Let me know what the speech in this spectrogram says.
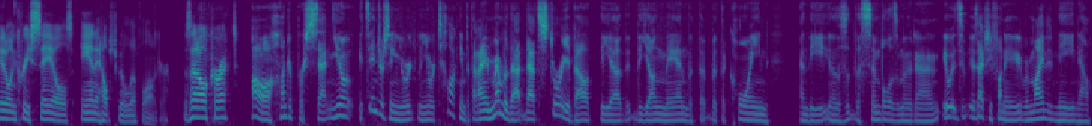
It'll increase sales and it helps people live longer. Is that all correct? Oh, hundred percent. You know, it's interesting. You were when you were talking about that. I remember that that story about the uh, the, the, young man with the with the coin and the you know, the symbolism of it. And it was it was actually funny. It reminded me now.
